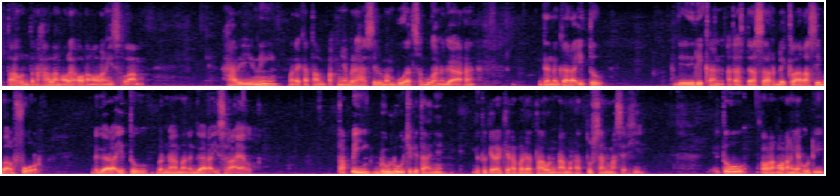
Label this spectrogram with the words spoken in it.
tahun terhalang oleh orang-orang Islam. Hari ini mereka tampaknya berhasil membuat sebuah negara dan negara itu didirikan atas dasar deklarasi Balfour. Negara itu bernama negara Israel. Tapi dulu ceritanya, itu kira-kira pada tahun 600-an Masehi. Itu orang-orang Yahudi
